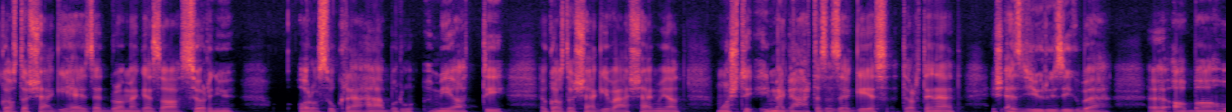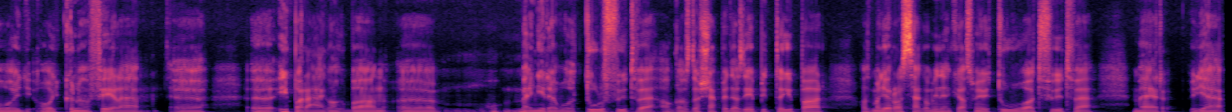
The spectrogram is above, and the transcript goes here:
gazdasági helyzetből, meg ez a szörnyű orosz-ukrán háború miatti gazdasági válság miatt most megállt ez az egész történet, és ez gyűrűzik be abba, hogy, hogy különféle iparágakban mennyire volt túlfűtve a gazdaság. Például az építőipar, az Magyarországon mindenki azt mondja, hogy túl volt fűtve, mert ugye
